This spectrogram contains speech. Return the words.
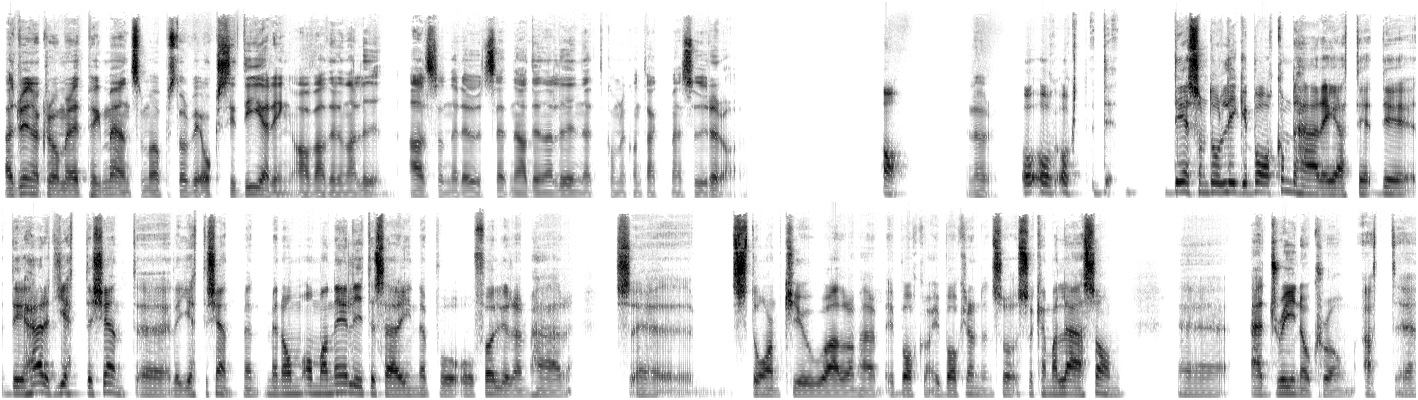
Adrenokrom är ett pigment som uppstår vid oxidering av adrenalin. Alltså när, det utsätt, när adrenalinet kommer i kontakt med syre. Då, Ja. eller hur? Och, och, och det, det som då ligger bakom det här är att det, det, det här är ett jättekänt, eh, eller jättekänt, men, men om, om man är lite så här inne på och följer den här eh, StormQ och alla de här i, bakom, i bakgrunden så, så kan man läsa om eh, adrenochrome, att eh,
